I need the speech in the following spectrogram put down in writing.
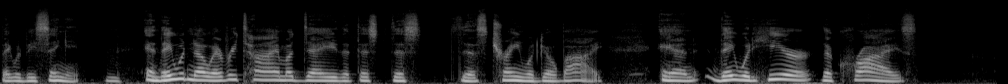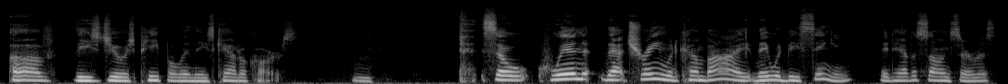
They would be singing, and they would know every time a day that this this this train would go by, and they would hear the cries of these Jewish people in these cattle cars. Hmm. So when that train would come by, they would be singing. They'd have a song service,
